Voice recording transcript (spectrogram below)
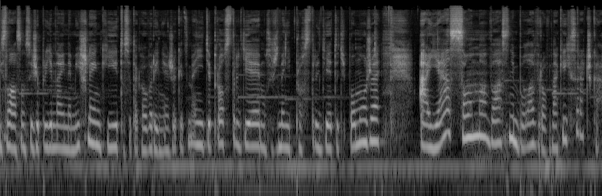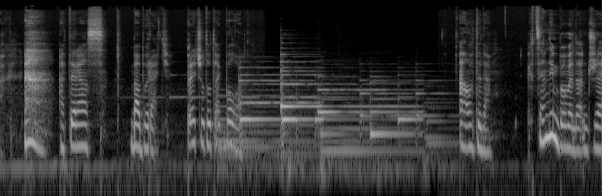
myslela som si, že prídem na iné myšlienky, to sa tak hovorí, nie, že keď zmeníte prostredie, musíš zmeniť prostredie, to ti pomôže. A ja som vlastne bola v rovnakých sračkách. A teraz baborať. Prečo to tak bolo? Ale teda, chcem tým povedať, že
